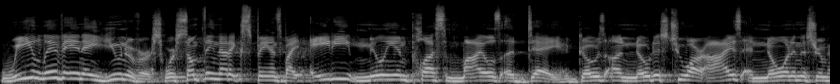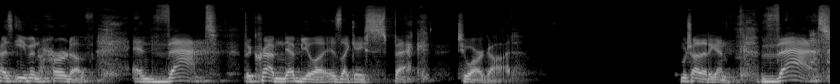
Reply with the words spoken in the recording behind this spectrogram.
We live in a universe where something that expands by 80 million plus miles a day goes unnoticed to our eyes and no one in this room has even heard of. And that, the Crab Nebula, is like a speck to our God. Let me try that again. That.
